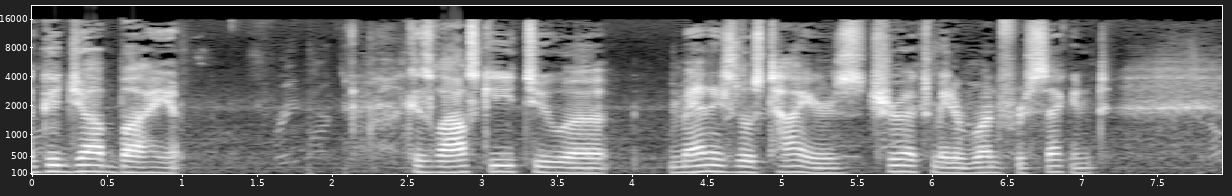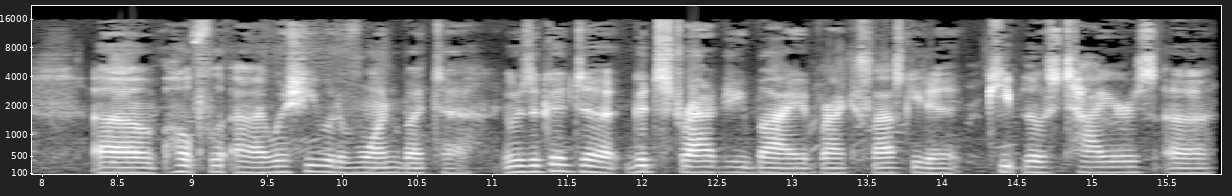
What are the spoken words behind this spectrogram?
a good job by Keselowski to uh, manage those tires. Truex made a run for second. Uh, hopefully, uh, I wish he would have won, but uh, it was a good uh, good strategy by Brad to keep those tires uh,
